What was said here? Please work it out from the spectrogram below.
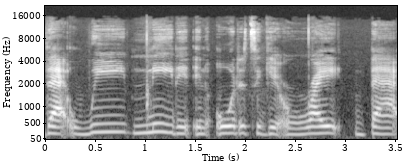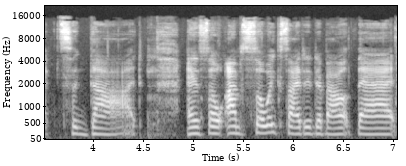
that we needed in order to get right back to God. And so I'm so excited about that.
